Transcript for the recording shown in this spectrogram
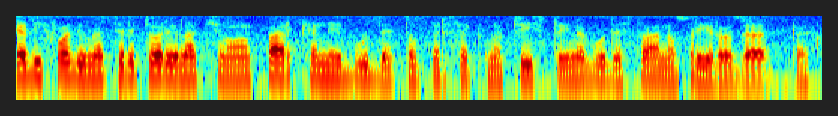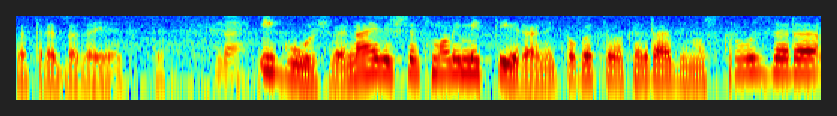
kad ih vodim na teritoriju nacionalnog parka ne bude to perfektno čisto i ne bude stvarno priroda kakva treba da jeste. I gužve. Najviše smo limitirani, pogotovo kad radimo s kruzera.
